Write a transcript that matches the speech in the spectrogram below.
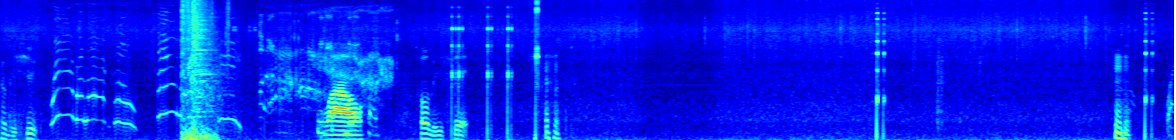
Holy shit. Wow. Holy shit. What?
